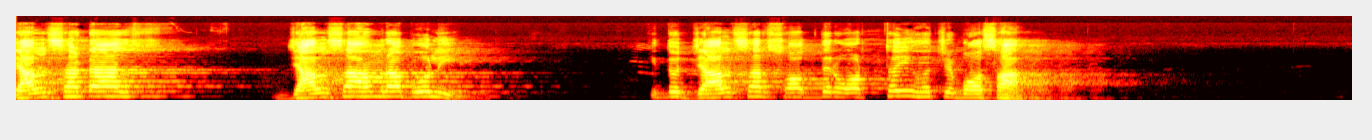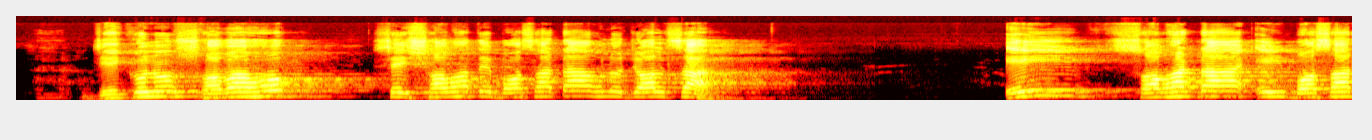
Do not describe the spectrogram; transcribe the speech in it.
জালসাটা, জালসা আমরা বলি কিন্তু জালসার শব্দের অর্থই হচ্ছে বসা। যে কোনো সভা হোক, সেই সভাতে বসাটা হলো জলসা। এই সভাটা, এই বসার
